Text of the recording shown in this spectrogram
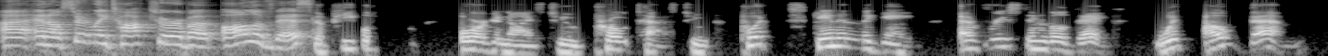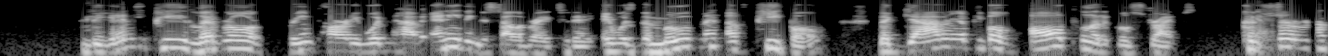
Uh, and I'll certainly talk to her about all of this. The people organized to protest, to put skin in the game every single day. Without them, the NDP, Liberal, or Green Party wouldn't have anything to celebrate today. It was the movement of people, the gathering of people of all political stripes, conservative,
